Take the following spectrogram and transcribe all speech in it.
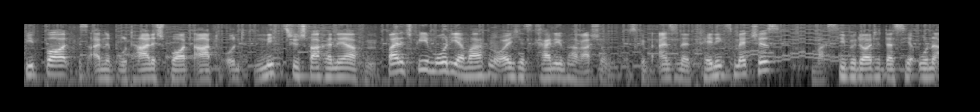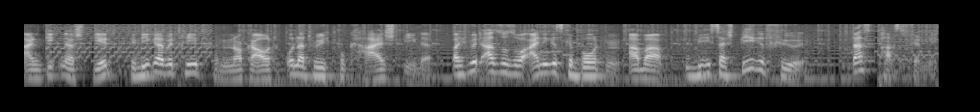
Speedball ist eine brutale Sportart und nichts für schwache Nerven. Bei den Spielmodi erwarten euch jetzt keine Überraschung. Es gibt einzelne Trainingsmatches, was hier bedeutet, dass ihr ohne einen Gegner spielt, den Ligabetrieb, Knockout und natürlich Pokalspiele. Euch wird also so einiges geboten, aber wie ist das Spielgefühl? Das passt für mich.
